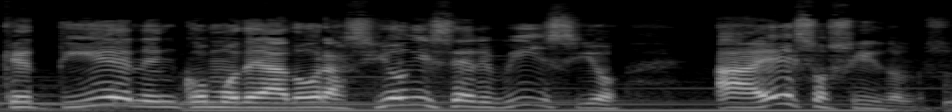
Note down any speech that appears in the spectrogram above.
que tienen como de adoración y servicio a esos ídolos.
